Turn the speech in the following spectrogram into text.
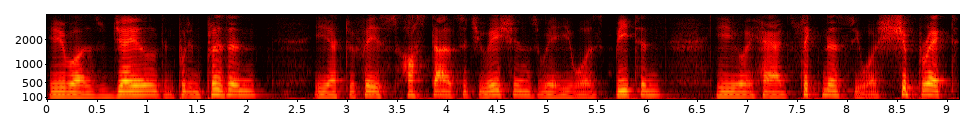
He was jailed and put in prison. He had to face hostile situations where he was beaten he had sickness, he was shipwrecked,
